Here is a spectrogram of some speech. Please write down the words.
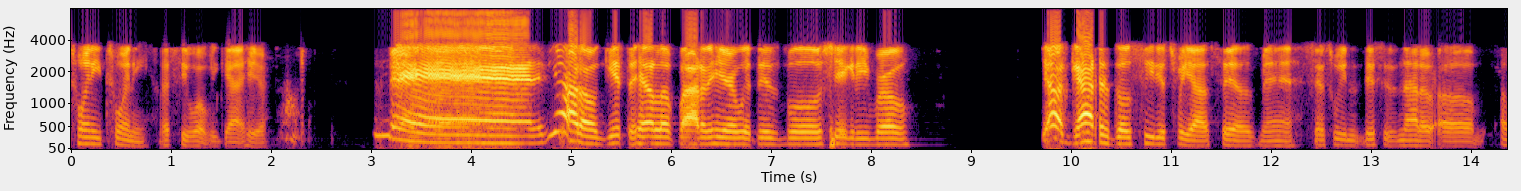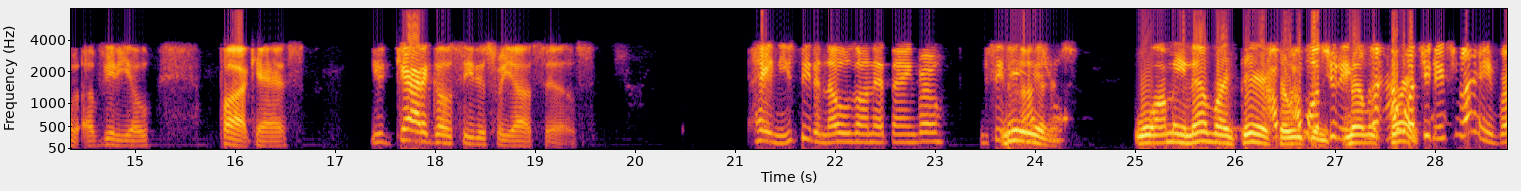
2020. Let's see what we got here. Man, if y'all don't get the hell up out of here with this bullshiggity, bro. Y'all gotta go see this for yourselves, man. Since we this is not a um, a, a video podcast, you gotta go see this for yourselves. Hayden, you see the nose on that thing, bro? You see the Yeah. nostrils? Well, I mean that right there, I, so I we want you to explain. I want you to explain, bro.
